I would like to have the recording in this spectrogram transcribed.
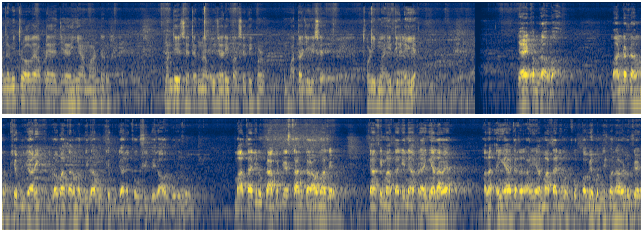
અને મિત્રો, હવે આપણે જે અહીંયા માંડલ મંદિર છે, તેમના પૂજારી પાસેથી પણ માતાજી વિશે થોડી માહિતી લઈએ. જય કમરાવમાં માંડળના મુખ્ય પૂજારી કમલા માતાના મંદિરના મુખ્ય પૂજારી કૌશિકભાઈ રાહુલ બોલું છું. માતાજીનું પ્રાગટ્ય સ્થાન તળાવમાં છે. ત્યાંથી માતાજીને આપણે અહીંયા લાવ્યા અને અહીંયા આગળ અહીંયા માતાજીનું ખૂબ ભવ્ય મંદિર બનાવેલું છે.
